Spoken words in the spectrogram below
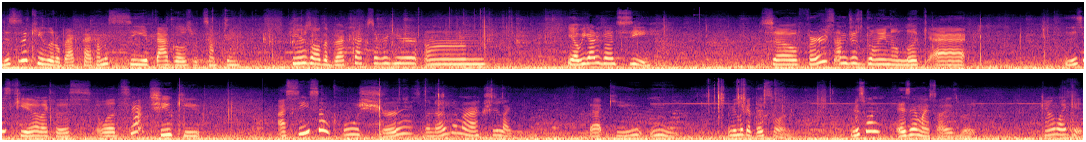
This is a cute little backpack. I'm gonna see if that goes with something. Here's all the backpacks over here. Um, yeah, we gotta go and see. So first, I'm just going to look at. This is cute. I like this. Well, it's not too cute. I see some cool shirts, but none of them are actually like that cute. Ooh, let me look at this one. This one isn't my size, but kind of like it.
